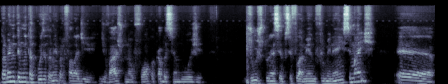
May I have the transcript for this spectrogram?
também não tem muita coisa também para falar de, de Vasco, né? O foco acaba sendo hoje justo né, ser, ser Flamengo e Fluminense, mas é,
